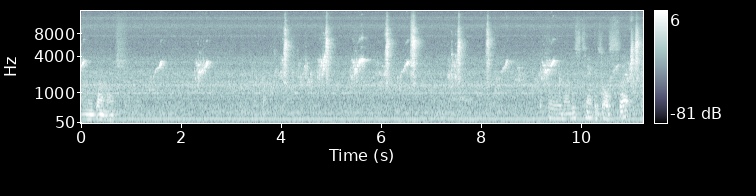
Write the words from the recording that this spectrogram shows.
Ain't that much. Okay, now this tank is all set.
